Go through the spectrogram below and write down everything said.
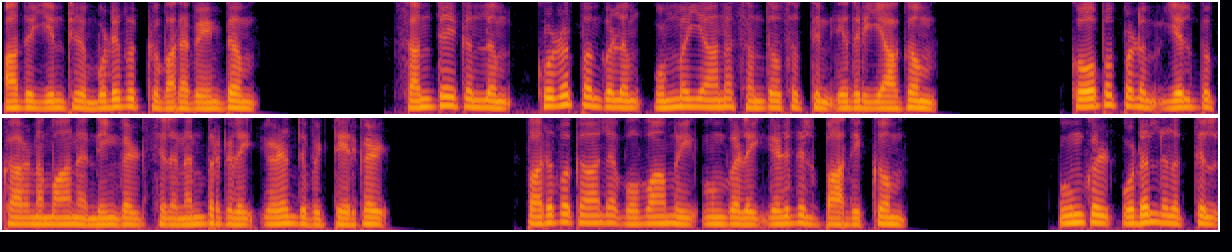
அது இன்று முடிவுக்கு வர வேண்டும். சந்தேகங்களும் குழப்பங்களும் உண்மையான சந்தோஷத்தின் எதிரியாகும். கோபப்படும் இயல்பு காரணமான நீங்கள் சில நண்பர்களை இழந்துவிட்டீர்கள். பருவகால ஒவ்வாமை உங்களை எளிதில் பாதிக்கும். உங்கள் உடல்நலத்தில்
